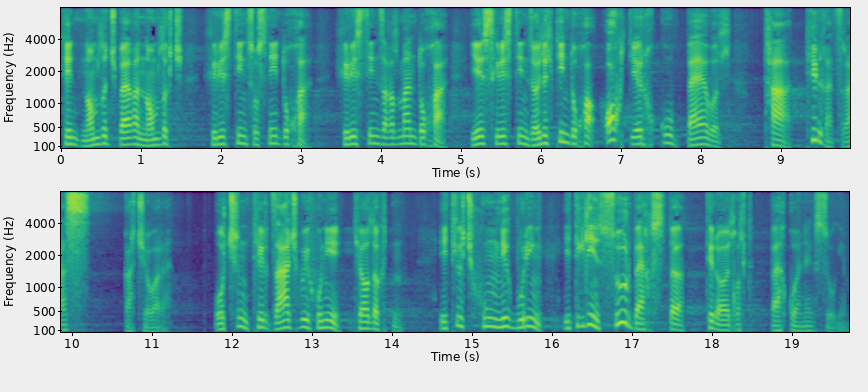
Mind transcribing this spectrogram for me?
тэнд номлож байгаа номлогч Христийн цусны тухай, Христийн загалмайн тухай, Есүс Христийн золилтын тухай огт ярихгүй байвал та тэр газраас гарч яваарай. Учир нь тэр зааж буй хүний теологт нь итгэгч хүн нэг бүрийн итгэлийн суурь байх ёстой тэр ойлголт байхгүй байна гэсэн үг юм.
